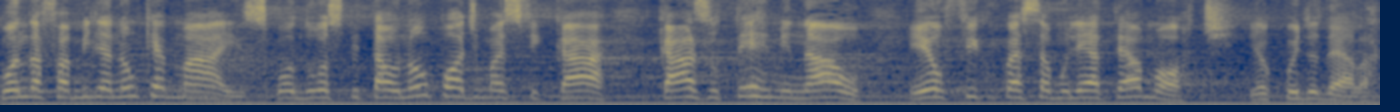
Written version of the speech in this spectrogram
Quando a família não quer mais, quando o hospital não pode mais ficar, caso terminal, eu fico com essa mulher até a morte, eu cuido dela.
